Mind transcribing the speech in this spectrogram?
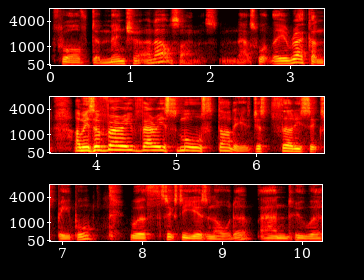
for dementia and Alzheimer's. And that's what they reckon. I mean, it's a very very small study. It's just 36 people with 60 years and older, and who were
